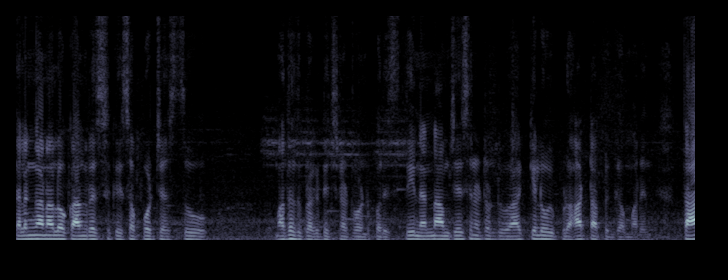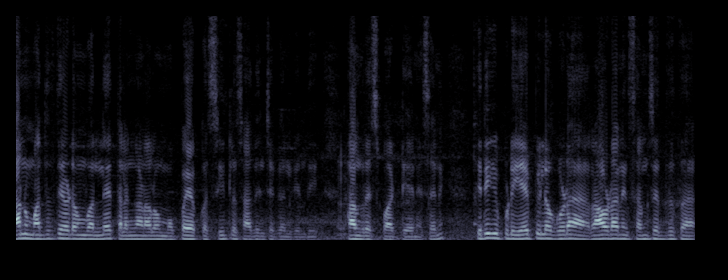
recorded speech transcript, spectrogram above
తెలంగాణలో కాంగ్రెస్కి సపోర్ట్ చేస్తూ మద్దతు ప్రకటించినటువంటి పరిస్థితి. నిన్న ఆమె చేసినటువంటి వ్యాఖ్యలు ఇప్పుడు హాట్ టాపిక్గా మారింది. తాను మద్దతు ఇవ్వడం వల్లే తెలంగాణలో ముప్పై ఒక్క సీట్లు సాధించగలిగింది కాంగ్రెస్ పార్టీ అనేసి అని. తిరిగి ఇప్పుడు ఏపీలో కూడా రావడానికి సంసిద్ధత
